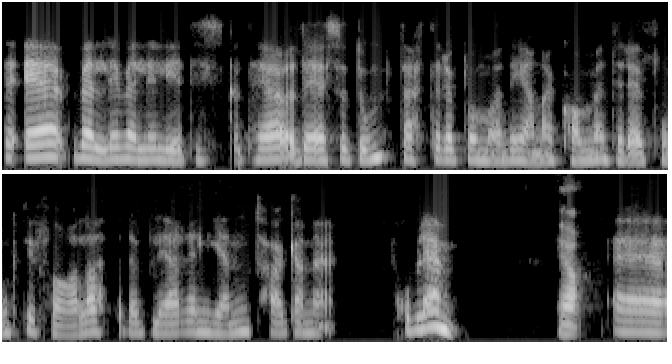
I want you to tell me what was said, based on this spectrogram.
det er veldig veldig lite som skal til, og det er så dumt at det på en måte gjerne kommer til det punktet i forholdet at det blir en gjentagende problem. Ja. Eh,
